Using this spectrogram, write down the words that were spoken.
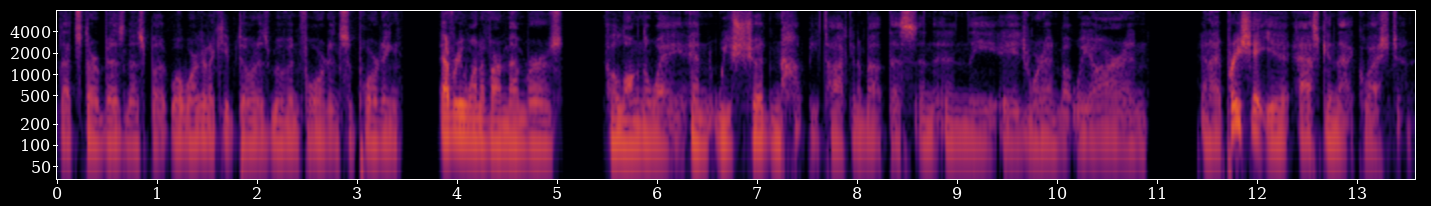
That's their business. But what we're going to keep doing is moving forward and supporting every one of our members along the way. And we should not be talking about this in, in the age we're in, but we are. And and I appreciate you asking that question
